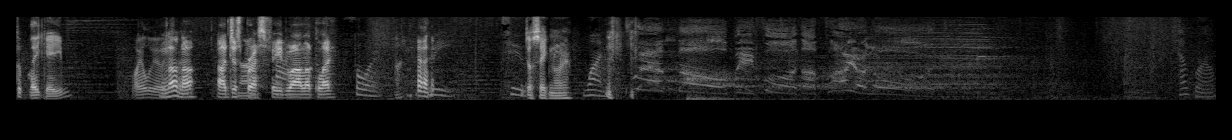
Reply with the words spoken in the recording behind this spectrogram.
to play game? While we are No, no. I just No. breastfeed while I play. Four, three, two, Just ignore. one. Hellboil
